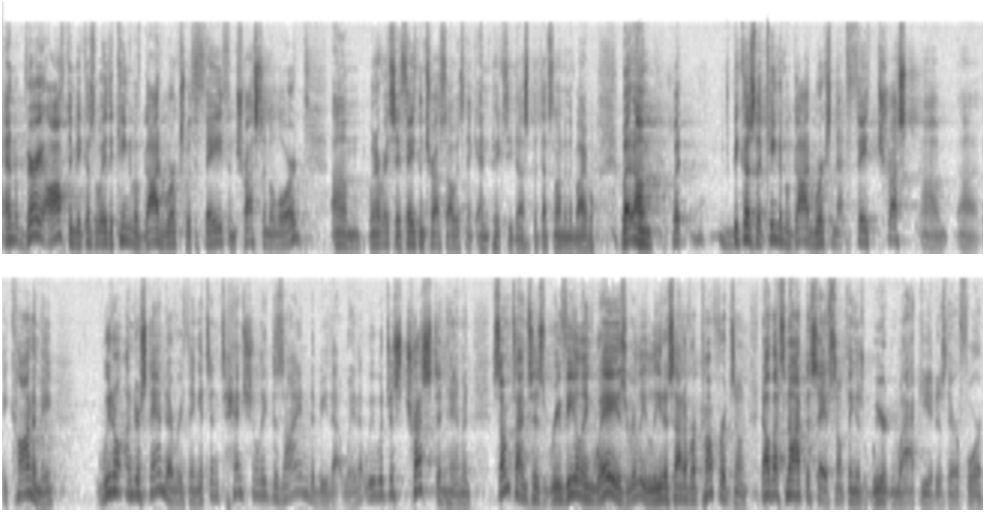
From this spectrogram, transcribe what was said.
And very often, because the way the kingdom of God works with faith and trust in the Lord, um, whenever I say faith and trust, I always think and pixie dust, but that's not in the Bible. But um, but because the kingdom of God works in that faith trust uh, uh, economy, we don't understand everything. It's intentionally designed to be that way, that we would just trust in Him. And sometimes His revealing ways really lead us out of our comfort zone. Now, that's not to say if something is weird and wacky, it is therefore,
